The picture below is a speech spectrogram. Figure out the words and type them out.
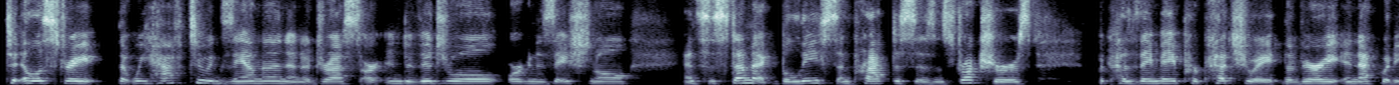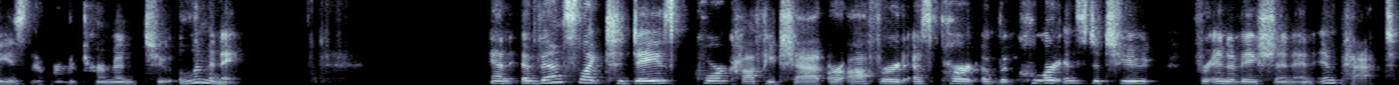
to illustrate that we have to examine and address our individual, organizational, and systemic beliefs and practices and structures because they may perpetuate the very inequities that we're determined to eliminate. And events like today's CORE Coffee Chat are offered as part of the CORE Institute for Innovation and Impact.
